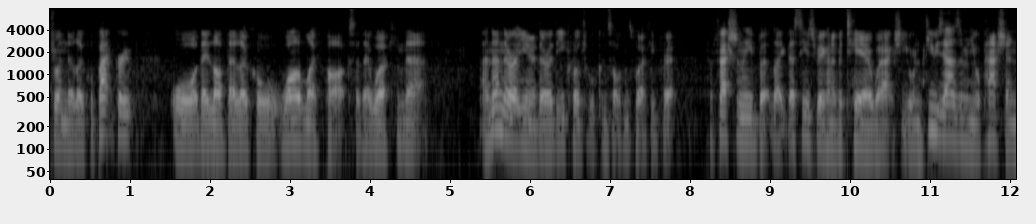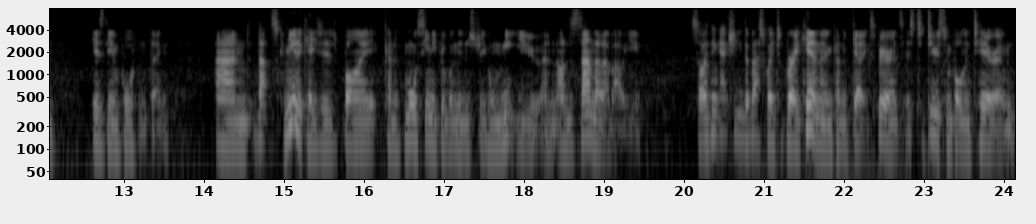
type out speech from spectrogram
joining their local bat group or they love their local wildlife park, so they're working there. And then there are, you know, there are the ecological consultants working for it professionally, but like there seems to be a kind of a tier where actually your enthusiasm and your passion is the important thing. And that's communicated by kind of more senior people in the industry who'll meet you and understand that about you. So I think actually the best way to break in and kind of get experience is to do some volunteering,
